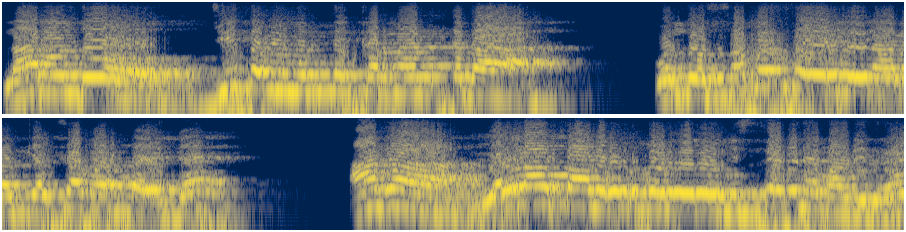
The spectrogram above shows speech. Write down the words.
ನಾನೊಂದು ಜೀತ ವಿಮುಕ್ತಿ ಕರ್ನಾಟಕದ ಒಂದು ಸಮಸ್ಯೆಯಲ್ಲಿ ನಾನು ಕೆಲಸ ಮಾಡ್ತಾ ಇದ್ದೆ. ಆಗ ಎಲ್ಲಾ ತಾಲೂಕುಗಳು ವಿಸ್ತರಣೆ ಮಾಡಿದ್ರು.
